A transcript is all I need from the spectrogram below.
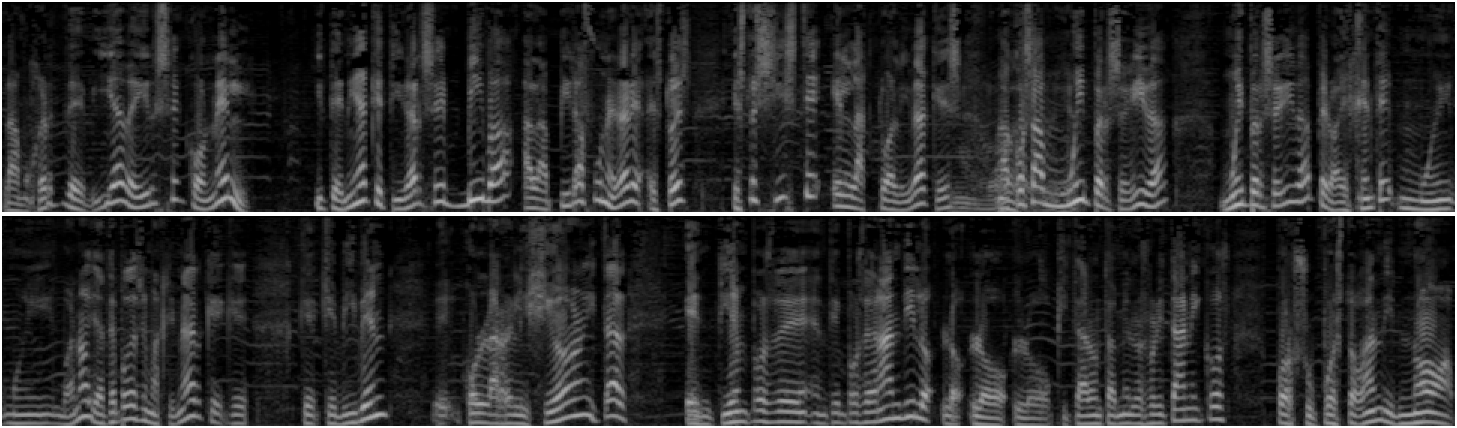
la mujer debía de irse con él y tenía que tirarse viva a la pira funeraria. Esto es, esto existe en la actualidad, que es una cosa mía. muy perseguida, muy perseguida, pero hay gente muy, muy, bueno, ya te puedes imaginar que, que, que, que viven eh, con la religión y tal. En tiempos de, en tiempos de Gandhi lo, lo, lo, lo quitaron también los británicos. Por supuesto, Gandhi no,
